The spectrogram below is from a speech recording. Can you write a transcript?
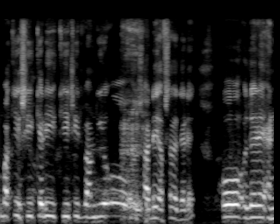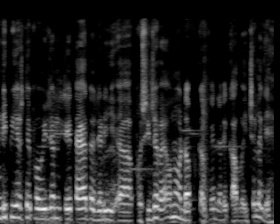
ਬਾਕੀ ਅਸੀਂ ਕਿਹੜੀ ਕੀ ਚੀਜ਼ ਬਰਾਮਦਗੀ ਉਹ ਸਾਡੇ ਅਫਸਰ ਜਿਹੜੇ ਉਹ ਜਿਹੜੇ ਐਨਡੀਪੀਐਸ ਦੇ ਪ੍ਰੋਵੀਜ਼ਨ ਤੇ ਤਹਿਤ ਜਿਹੜੀ ਪ੍ਰੋਸੀਜਰ ਹੈ ਉਹਨੂੰ ਅਡਾਪਟ ਕਰਕੇ ਜਿਹੜੇ ਕਾਰਵਾਈ ਚ ਲੱਗੇ ਹੈ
